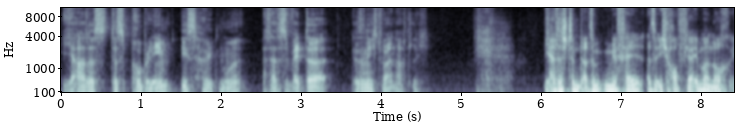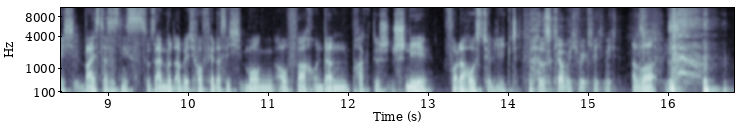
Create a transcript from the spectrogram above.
Ja, das, das Problem ist halt nur, also das Wetter ist nicht weihnachtlich. Ja, das stimmt. Also mir fällt, also ich hoffe ja immer noch, ich weiß, dass es nicht so sein wird, aber ich hoffe ja, dass ich morgen aufwache und dann praktisch Schnee vor der Haustür liegt. Das glaube ich wirklich nicht. Aber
